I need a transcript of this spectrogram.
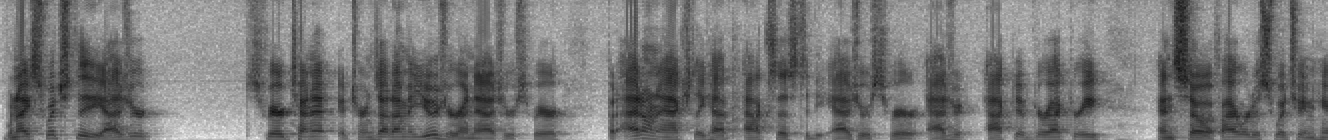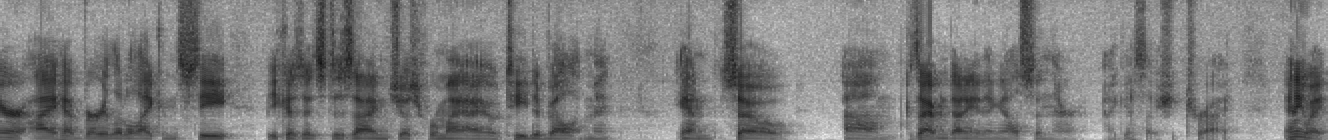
When I switch to the Azure Sphere tenant, it turns out I'm a user in Azure Sphere, but I don't actually have access to the Azure Sphere Azure Active Directory. And so if I were to switch in here, I have very little I can see because it's designed just for my IoT development. And so, because um, I haven't done anything else in there, I guess I should try. Anyway,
